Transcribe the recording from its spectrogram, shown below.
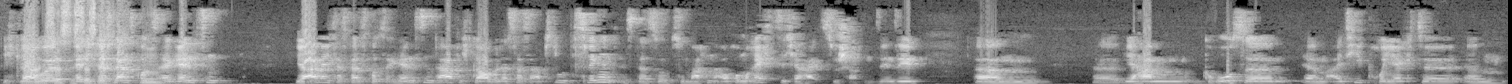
Ich glaube, ja, ist das, ist wenn das ich das ganz kurz hm? ergänzen, ja, wenn ich das ganz kurz ergänzen darf, ich glaube, dass das absolut zwingend ist, das so zu machen, auch um Rechtssicherheit zu schaffen. Sehen Sie, ähm, äh, wir haben große ähm, IT-Projekte ähm,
